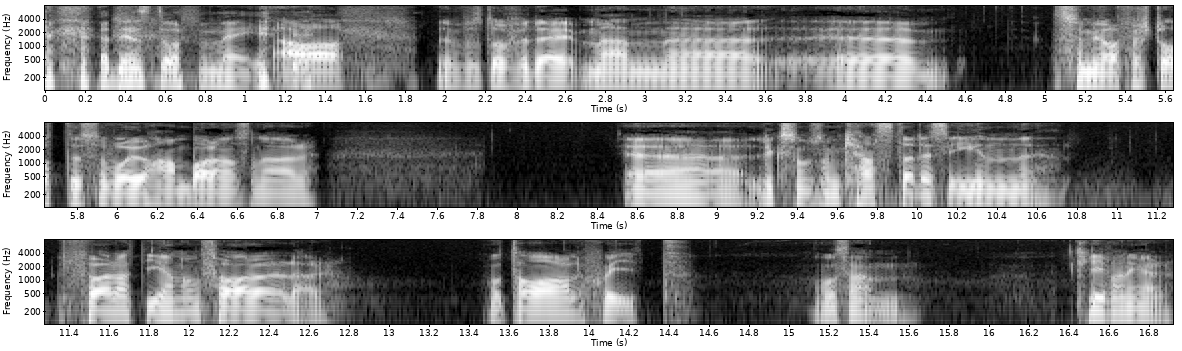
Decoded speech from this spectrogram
Ja, den står för mig. Ja, den får stå för dig. Men eh, eh, som jag har förstått det så var ju han bara en sån här eh, liksom som kastades in för att genomföra det där och ta all skit och sen kliva ner.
